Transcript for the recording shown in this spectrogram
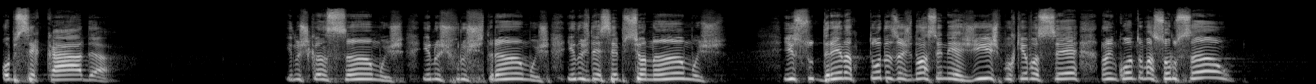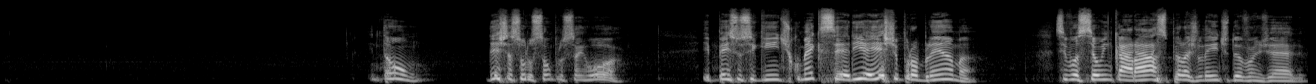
obcecada, e nos cansamos, e nos frustramos, e nos decepcionamos, Isso drena todas as nossas energias porque você não encontra uma solução. Então, deixe a solução para o Senhor. E pense o seguinte: como é que seria este problema se você o encarasse pelas lentes do Evangelho?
